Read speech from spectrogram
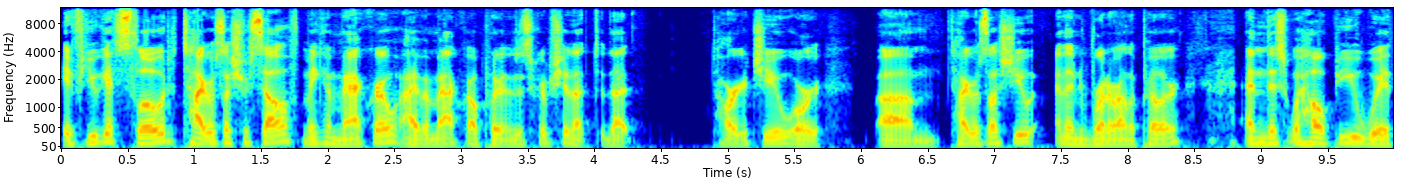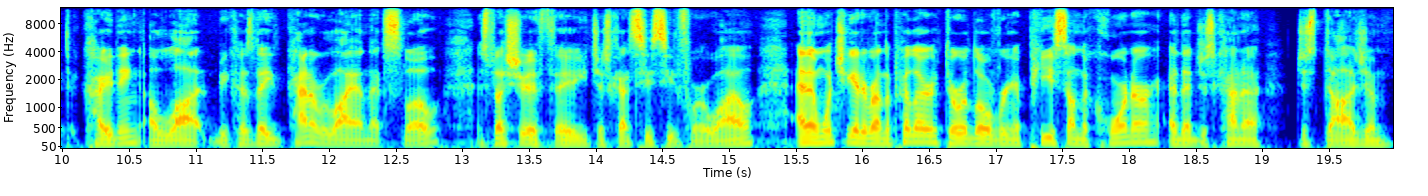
if you get slowed, Tiger's Lust yourself, make a macro. I have a macro. I'll put it in the description that that targets you or um, Tiger's Lust you, and then run around the pillar. And this will help you with kiting a lot because they kind of rely on that slow, especially if they just got CC'd for a while. And then once you get around the pillar, throw a little ring of peace on the corner, and then just kind of just dodge them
